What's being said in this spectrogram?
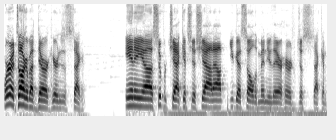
We're going to talk about Derek here in just a second. Any uh, super chat gets you a shout out. You guys saw the menu there here just a second.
